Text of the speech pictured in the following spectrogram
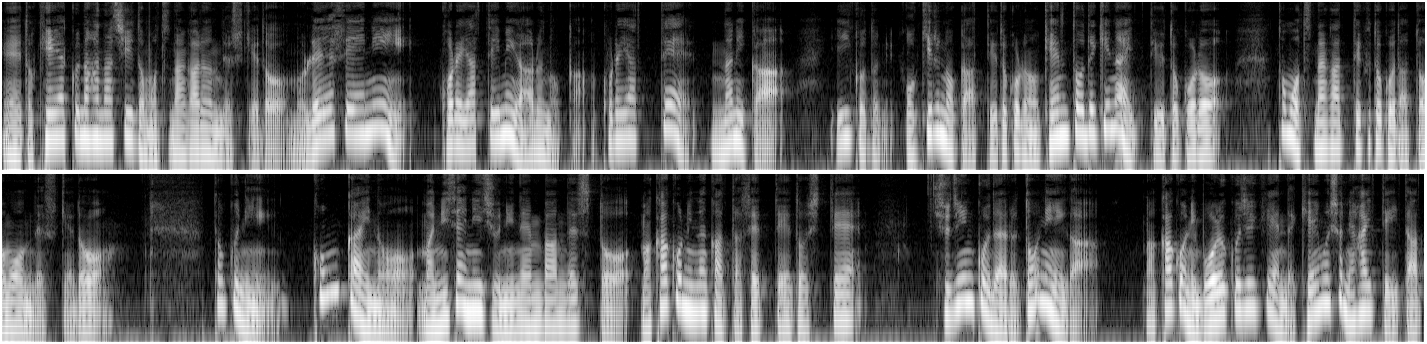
えーと、契約の話ともつながるんですけどもう冷静にこれやって意味があるのかこれやって何かいいことに起きるのかっていうところの検討できないっていうところともつながっていくとこだと思うんですけど特に今回の、まあ、2022年版ですと、まあ、過去になかった設定として主人公であるトニーが、まあ、過去に暴力事件で刑務所に入っていたっ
